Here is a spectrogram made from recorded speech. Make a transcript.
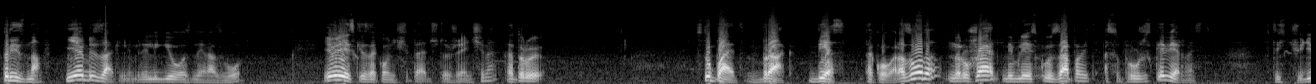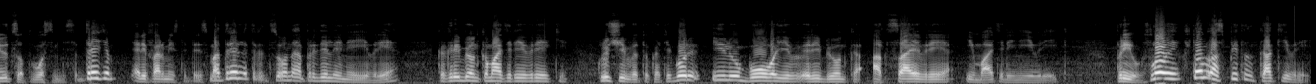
признав необязательным религиозный развод. Еврейский закон считает, что женщина, которую вступает в брак без такого развода, нарушает библейскую заповедь о супружеской верности. В 1983 реформисты пересмотрели традиционное определение еврея как ребенка матери еврейки, включив в эту категорию и любого ребенка отца еврея и матери нееврейки, при условии, что он воспитан как еврей.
